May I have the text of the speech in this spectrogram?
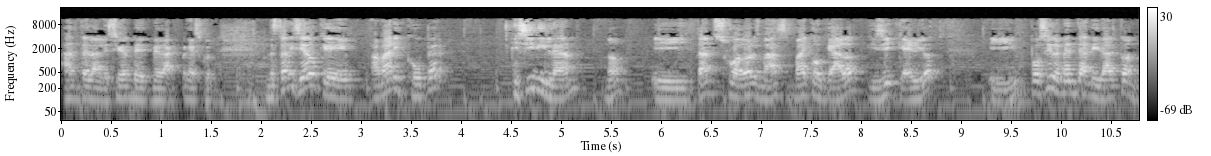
ante la lesión de, de Dak Prescott. Me están diciendo que Amari Cooper y CeeDee Lamb ¿no? Y tantos jugadores más, Michael Gallup y Zeke Elliott y posiblemente Andy Dalton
